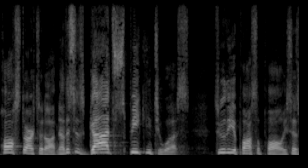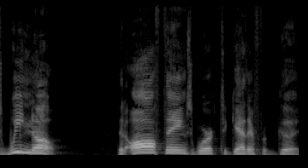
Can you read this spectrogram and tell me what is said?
Paul starts it off. Now, this is God speaking to us through the Apostle Paul. He says, We know that all things work together for good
